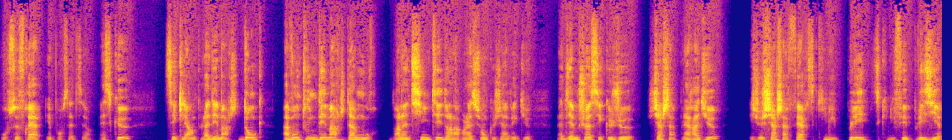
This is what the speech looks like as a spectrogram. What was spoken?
pour ce frère et pour cette sœur. Est-ce que c'est clair, un peu la démarche? Donc, avant tout, une démarche d'amour, dans l'intimité, dans la relation que j'ai avec Dieu. La deuxième chose, c'est que je cherche à plaire à Dieu et je cherche à faire ce qui lui plaît, ce qui lui fait plaisir.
